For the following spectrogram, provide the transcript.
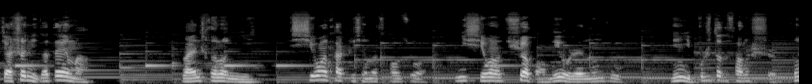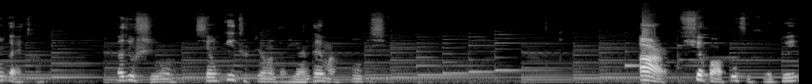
假设你的代码完成了你希望它执行的操作，你希望确保没有人能够以你不知道的方式更改它，那就使用像 Git 这样的源代码控制系统。二、确保部署合规。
